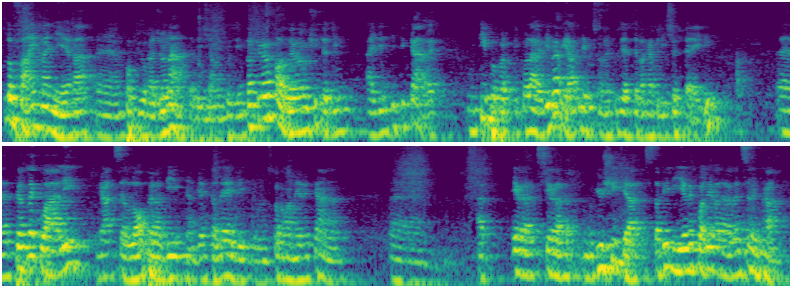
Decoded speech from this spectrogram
lo fa in maniera eh, un po' più ragionata, diciamo così. In particolar modo era riuscito a identificare un tipo particolare di variabili che sono le cosiddette variabili cefeidi, eh, per le quali, grazie all'opera di Agatha Levitt, un'astronomo americana, eh, era- si era riusciti a stabilire qual era la relazione tra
